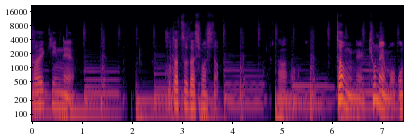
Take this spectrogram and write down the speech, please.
最近ね、こたつ出しました。あの、多分ね、去年も同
